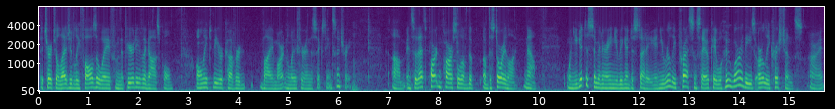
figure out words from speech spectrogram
the church allegedly falls away from the purity of the gospel only to be recovered by Martin Luther in the 16th century. Um, and so that's part and parcel of the of the storyline. Now when you get to seminary and you begin to study and you really press and say okay well who were these early Christians? All right.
